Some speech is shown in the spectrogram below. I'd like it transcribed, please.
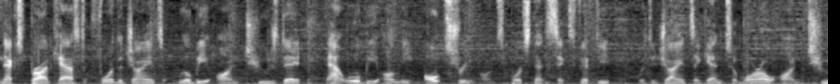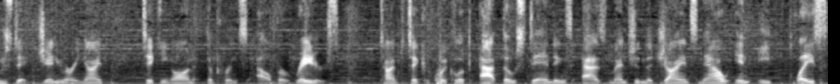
Next broadcast for the Giants will be on Tuesday. That will be on the alt stream on Sportsnet 650 with the Giants again tomorrow on Tuesday, January 9th, taking on the Prince Albert Raiders. Time to take a quick look at those standings. As mentioned, the Giants now in eighth place,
